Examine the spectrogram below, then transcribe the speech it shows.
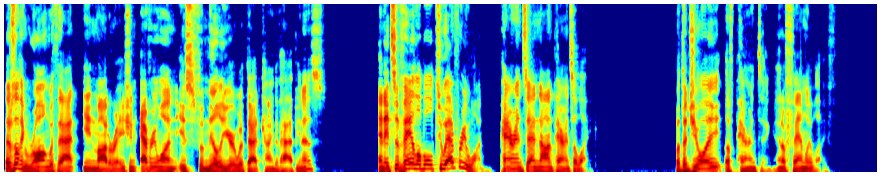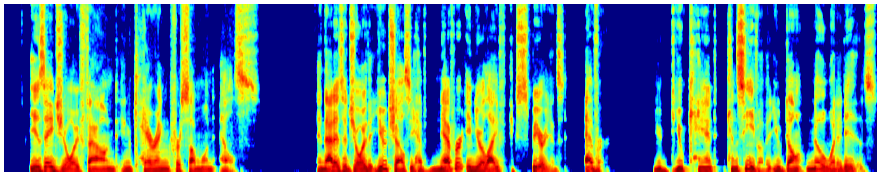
There's nothing wrong with that in moderation. Everyone is familiar with that kind of happiness, and it's available to everyone, parents and non parents alike. But the joy of parenting and of family life is a joy found in caring for someone else. And that is a joy that you, Chelsea, have never in your life experienced ever. You, you can't conceive of it. You don't know what it is.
